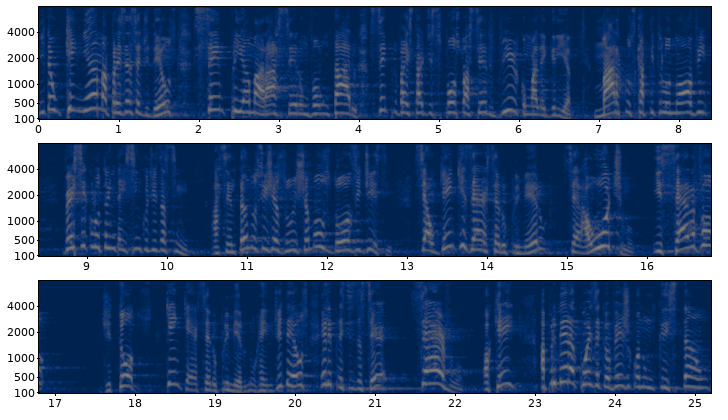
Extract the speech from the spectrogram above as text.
Então, quem ama a presença de Deus, sempre amará ser um voluntário, sempre vai estar disposto a servir com alegria. Marcos capítulo 9, versículo 35 diz assim: Assentando-se Jesus, chamou os doze e disse: Se alguém quiser ser o primeiro, será o último, e servo de todos. Quem quer ser o primeiro no reino de Deus, ele precisa ser servo, ok? A primeira coisa que eu vejo quando um cristão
